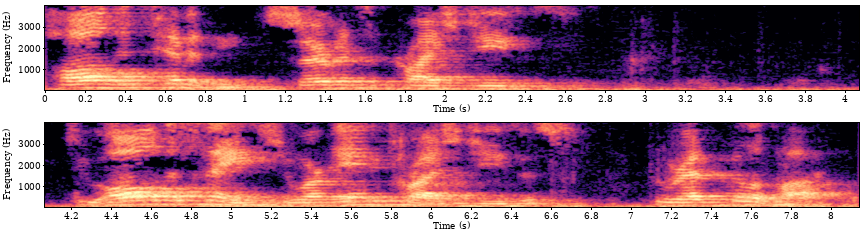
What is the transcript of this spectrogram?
Paul and Timothy, servants of Christ Jesus, to all the saints who are in Christ Jesus, who are at Philippi,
